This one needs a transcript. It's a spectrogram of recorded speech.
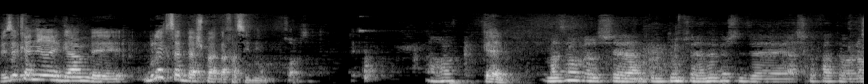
וזה כנראה גם, אה, אולי קצת בהשפעת החסידים, בכל זאת. כן. מה זה אומר שהטמטום של הנפש זה השקפת העולם?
